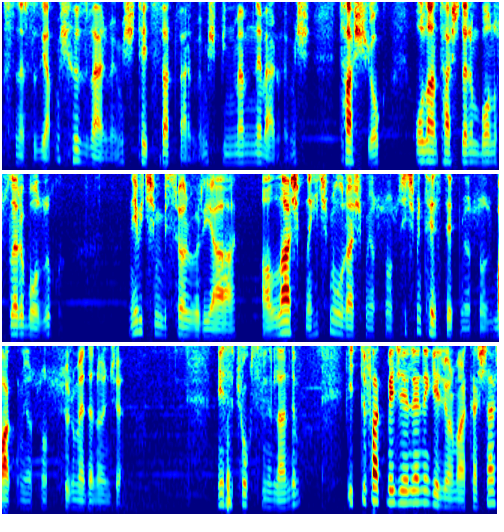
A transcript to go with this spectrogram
sınırsız yapmış. Hız vermemiş. Teçhizat vermemiş. Bilmem ne vermemiş. Taş yok. Olan taşların bonusları bozuk. Ne biçim bir server ya? Allah aşkına hiç mi uğraşmıyorsunuz? Hiç mi test etmiyorsunuz? Bakmıyorsunuz sürmeden önce. Neyse çok sinirlendim. İttifak becerilerine geliyorum arkadaşlar.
